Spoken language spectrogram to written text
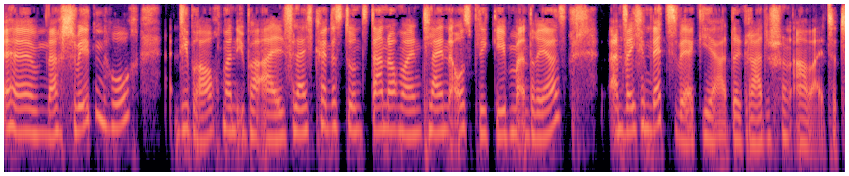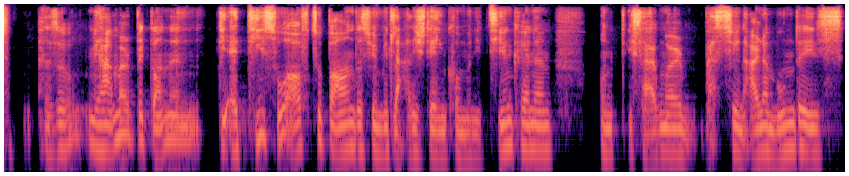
äh, nach Schweden hoch. Die braucht man überall. Vielleicht könntest du uns da noch mal einen kleinen Ausblick geben, Andreas, an welchem Netzwerk ihr da gerade schon arbeitet. Also wir haben mal begonnen, die IT so aufzubauen, dass wir mit Ladestellen kommunizieren können. Und ich sage mal, was so in aller Munde ist,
